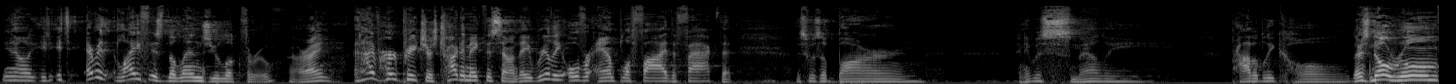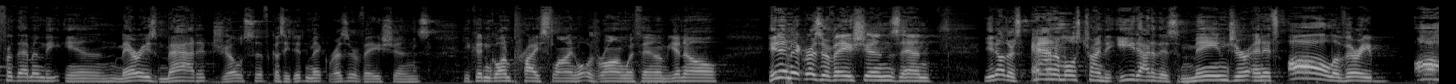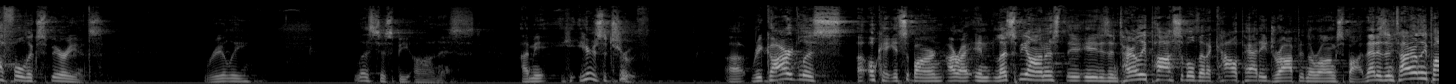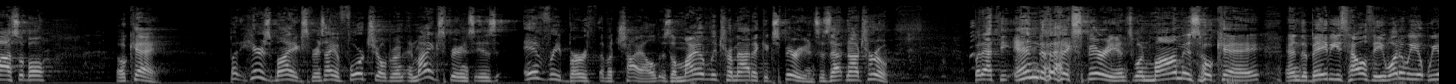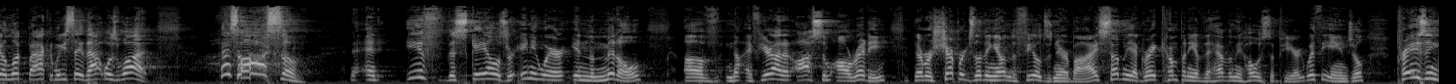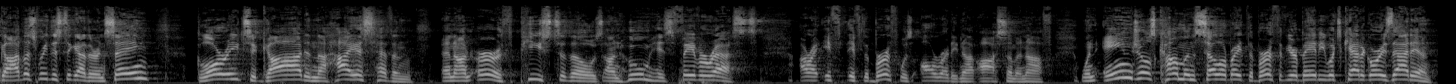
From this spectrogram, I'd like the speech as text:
you know, it, it's every life is the lens you look through, all right? And I've heard preachers try to make this sound. They really over amplify the fact that this was a barn and it was smelly probably cold. There's no room for them in the inn. Mary's mad at Joseph because he didn't make reservations. He couldn't go on Priceline. What was wrong with him? You know, he didn't make reservations, and you know, there's animals trying to eat out of this manger, and it's all a very awful experience. Really? Let's just be honest. I mean, here's the truth. Uh, regardless, uh, okay, it's a barn, all right, and let's be honest, it, it is entirely possible that a cow patty dropped in the wrong spot. That is entirely possible, okay. But here's my experience. I have four children, and my experience is every birth of a child is a mildly traumatic experience. Is that not true? But at the end of that experience, when mom is okay and the baby's healthy, what do we, we look back and we say, that was what? That's awesome. And if the scales are anywhere in the middle, of, if you're not at awesome already, there were shepherds living out in the fields nearby. Suddenly, a great company of the heavenly hosts appeared with the angel, praising God. Let's read this together and saying, Glory to God in the highest heaven, and on earth peace to those on whom his favor rests. All right, if, if the birth was already not awesome enough, when angels come and celebrate the birth of your baby, which category is that in?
